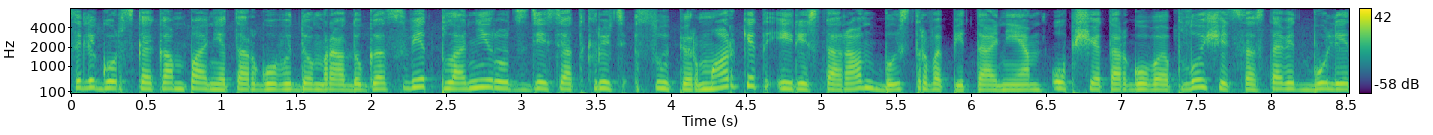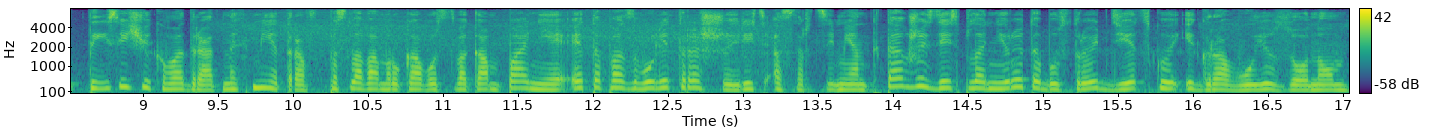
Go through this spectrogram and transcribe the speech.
Солигорская компания «Торговый дом «Радуга Свет» планирует здесь открыть супермаркет и ресторан быстрого питания. Общая торговая площадь составит более тысячи квадратных метров. По словам руководства компании, это позволит расширить ассортимент. Также здесь планируют обустроить детскую игровую зону.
